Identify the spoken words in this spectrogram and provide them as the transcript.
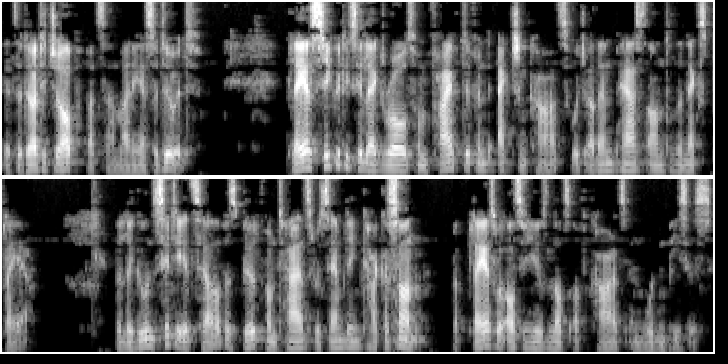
It's a dirty job, but somebody has to do it. Players secretly select roles from five different action cards, which are then passed on to the next player. The lagoon city itself is built from tiles resembling Carcassonne, but players will also use lots of cards and wooden pieces.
